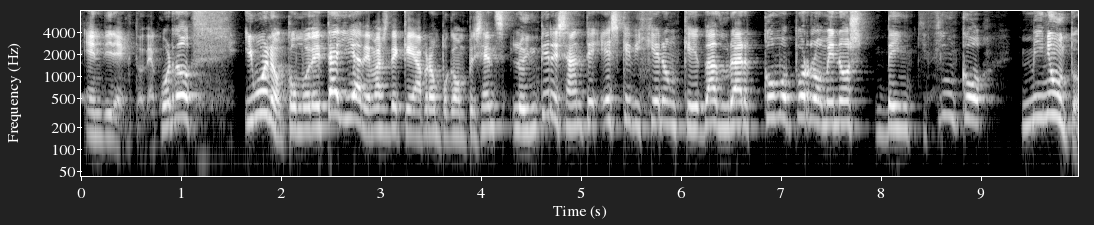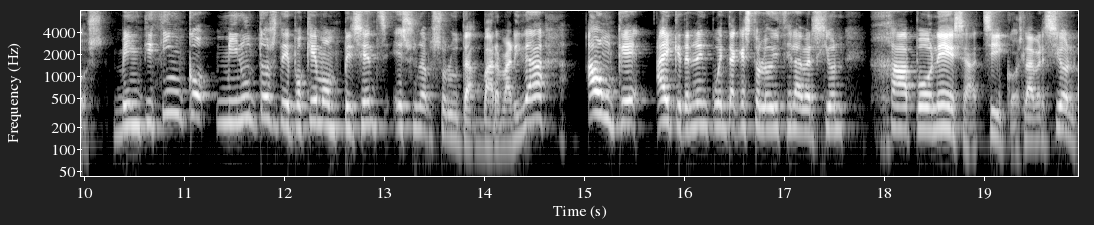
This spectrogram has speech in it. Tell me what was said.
en directo, ¿de acuerdo? Y bueno, como detalle, además de que habrá un Pokémon Presents, lo interesante es que dijeron que va a durar como por lo menos 25 minutos. 25 minutos de Pokémon Presents es una absoluta barbaridad. Aunque hay que tener en cuenta que esto lo dice la versión japonesa, chicos. La versión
